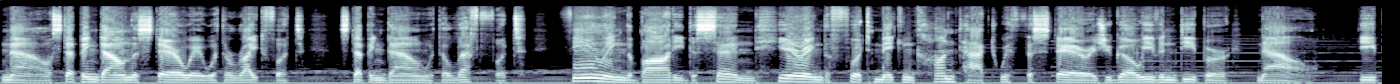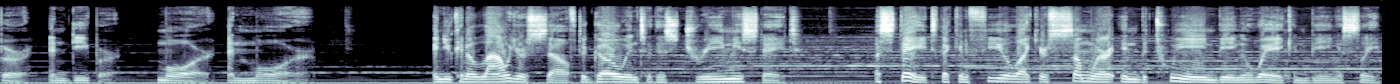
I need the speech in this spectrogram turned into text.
now, stepping down the stairway with the right foot, stepping down with the left foot, feeling the body descend, hearing the foot making contact with the stair as you go even deeper now, deeper and deeper, more and more. And you can allow yourself to go into this dreamy state, a state that can feel like you're somewhere in between being awake and being asleep.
